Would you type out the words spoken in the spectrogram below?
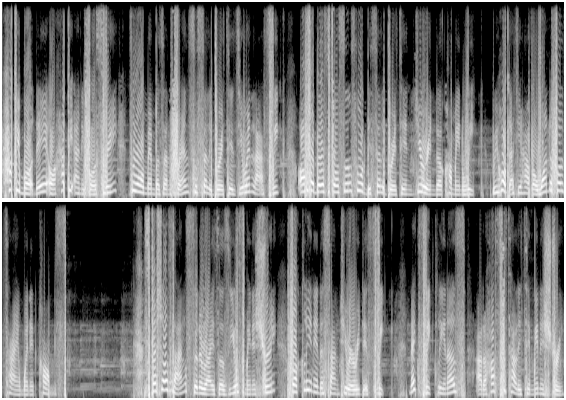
Happy birthday or happy anniversary to all members and friends who celebrated during last week or for those persons who will be celebrating during the coming week. We hope that you have a wonderful time when it comes. Special thanks to the Risers Youth Ministry for cleaning the sanctuary this week. Next week, cleaners are the Hospitality Ministry.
